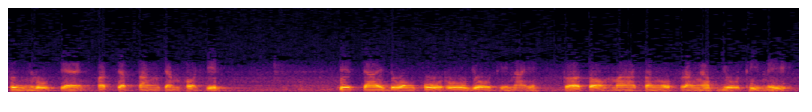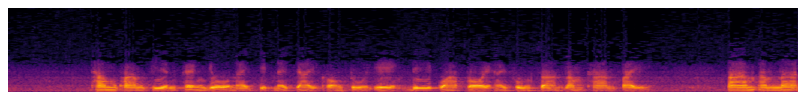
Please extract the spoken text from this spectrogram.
พึ่งรู้แจ้งปัจจตังจำพ่อจิตจิตใจดวงผู้รู้โยที่ไหน ก็ต้องมาสงบระงับอยู่ที่นี้ ทำความเพียรเพ่งโยในจิตในใจของตัวเอง ดีกว่าปล่อยให้ฟุ้งซ่านลำคาญไป ตามอำนาจ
